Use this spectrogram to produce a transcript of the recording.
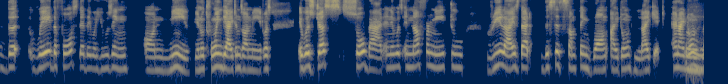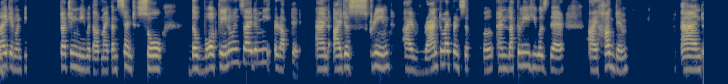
the way the force that they were using on me you know throwing the items on me it was it was just so bad. And it was enough for me to realize that this is something wrong. I don't like it. And i don't mm-hmm. like it when people touching me without my consent. So the volcano inside of me erupted and i just screamed. I ran to my principal and luckily he was there. I hugged him and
